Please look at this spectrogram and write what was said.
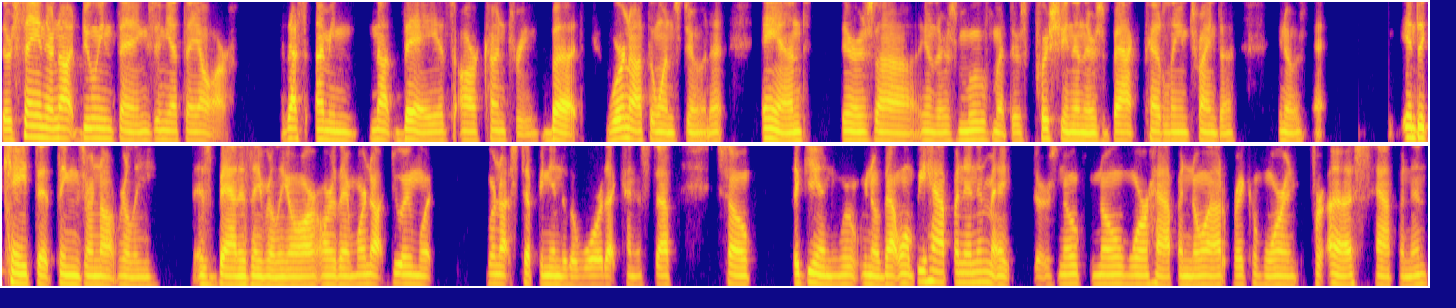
they're saying they're not doing things and yet they are. That's, I mean, not they, it's our country, but we're not the ones doing it. And there's uh you know there's movement there's pushing and there's backpedaling trying to you know eh, indicate that things are not really as bad as they really are or then we're not doing what we're not stepping into the war that kind of stuff so again we're you know that won't be happening in may. There's no no war happen no outbreak of war for us happening.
